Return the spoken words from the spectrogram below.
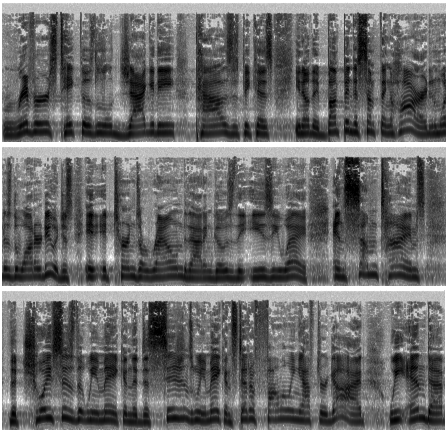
rivers take those little jaggedy paths, is because, you know, they bump into something hard. And what does the water do? It just, it, it turns around that and goes the easy way. And sometimes the choices that we make and the decisions we make, instead of following after God, we end up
